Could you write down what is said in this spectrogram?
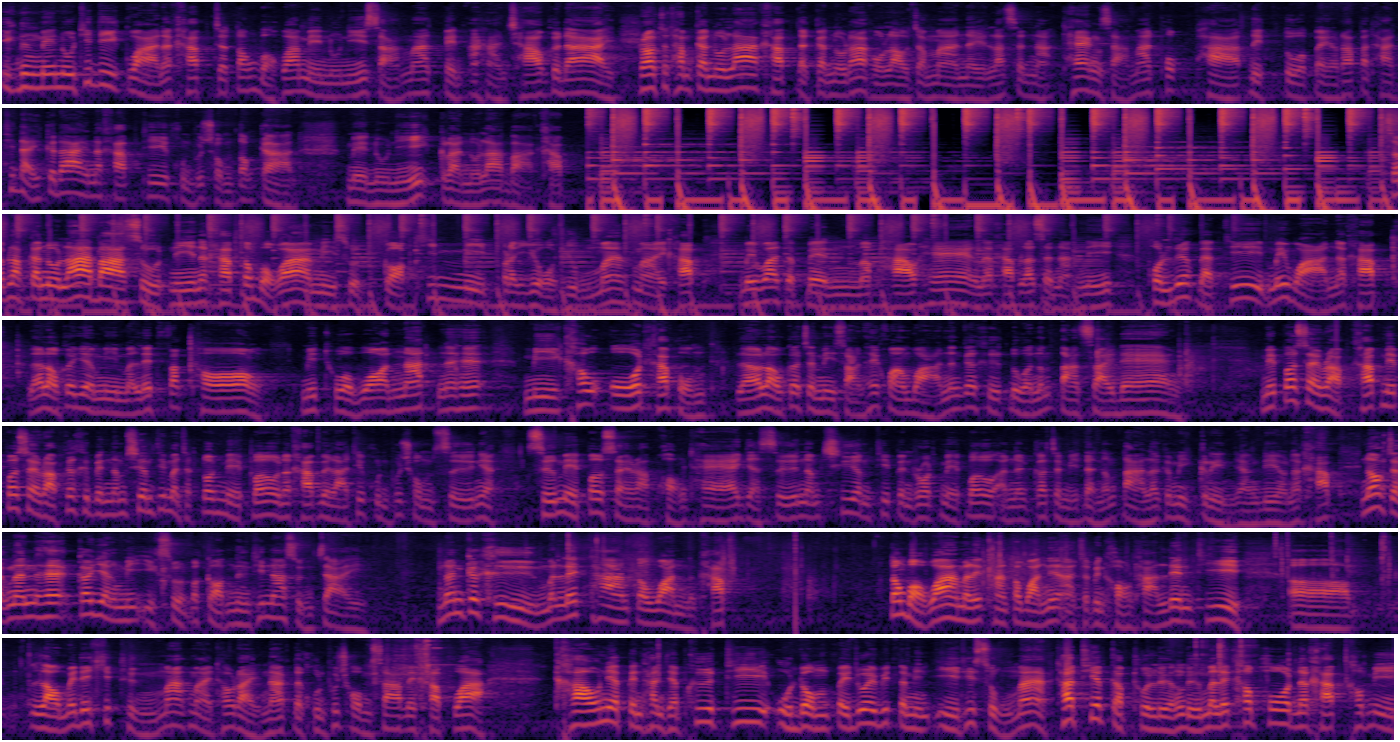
อีกหนึ่งเมนูที่ดีกว่านะครับ จะต้องบอกว่าเมนูนี้สามารถเป็นอาหารเช้าก็ได้ เราจะทำกาโนล่าครับ แต่กาโนล่าของเราจะมาในลักษณะแท่งสามารถพกพาติดตัวไปรับประทานที่ไหนก็ได้นะครับ ที่คุณผู้ชมต้องการเมนูนี้กราโนล่าบาร์ครับำหรับกาโนล่าบาร์สูตรนี้นะครับ ต้องบอกว่ามีส่วนประกอบที่มีประโยชน์อยู่มากมายครับ ไม่ว่าจะเป็นมะพร้าวแห้งนะครับ ลักษณะนี้ผลเลือกแบบที่ไม่หวานนะครับ แล้วเราก็ยังมีเมล็ดฟักทอง มีถั่ววอลนัทนะฮะมีข้าวโอ๊ตครับผมแล้วเราก็จะมีสารให้ความหวานนั่นก็คือตัวน้ำตาลทรายแดง เมเปิลไซรัปครับเมเปิลไซรัปก็คือเป็นน้ำเชื่อมที่มาจากต้นเมเปิลนะครับเวลาที่คุณผู้ชมซื้อเนี่ยซื้อเมเปิลไซรัปของแท้ อย่าซื้อน้ำเชื่อมที่เป็นรสเมเปิลอันนั้นก็จะมีแต่น้ำตาลแล้วก็มีกลิ่นอย่างเดียวนะครับนอกจากนั้นฮะก็ยังมีอีกส่วนประกอบหนึ่งที่น่าสนใจ นั่นก็คือเมล็ดทานตะวันครับต้องบอกว่าเมล็ดทานตะวันเนี่ยอาจจะเป็นของทานเล่นที่เเราไม่ได้คิดถึงมากมายเท่าไหร่นัก แต่คุณผู้ชมทราบไหมครับว่า เขาเนี่ยเป็นธัญพืชที่อุดมไปด้วยวิตามินอ e ีที่สูงมาก ถ้าเทียบกับถั่วเหลืองหรือเมล็ดข้าวโพดนะครับเขามี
